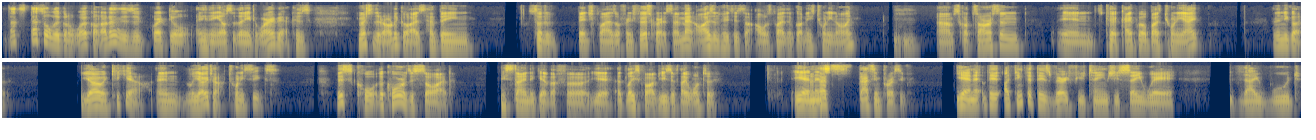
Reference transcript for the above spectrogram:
That's that's all they've got to work on. I don't think there's a great deal anything else that they need to worry about because most of their older guys have been sort of bench players or fringe first graders. So Matt Eisenhuth is the oldest player they've got, and he's 29. Mm-hmm. Um, Scott Sorensen and Kurt Capewell both 28, and then you got Yeo and Kikau and Leota, 26. This core, the core of this side is staying together for yeah at least five years if they want to. Yeah, and, And that's that's that's impressive. yeah, and there, I think that there's very few teams you see where they would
